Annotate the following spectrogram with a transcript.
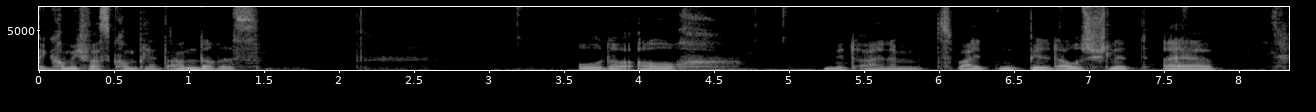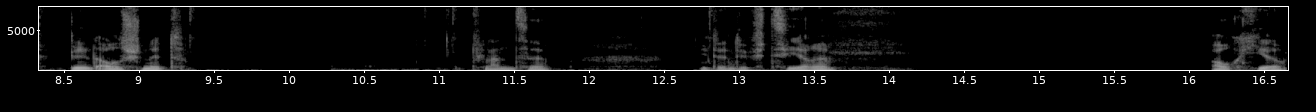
bekomme ich was komplett anderes. Oder auch mit einem zweiten Bildausschnitt, äh, Bildausschnitt. Pflanze identifiziere. Auch hier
